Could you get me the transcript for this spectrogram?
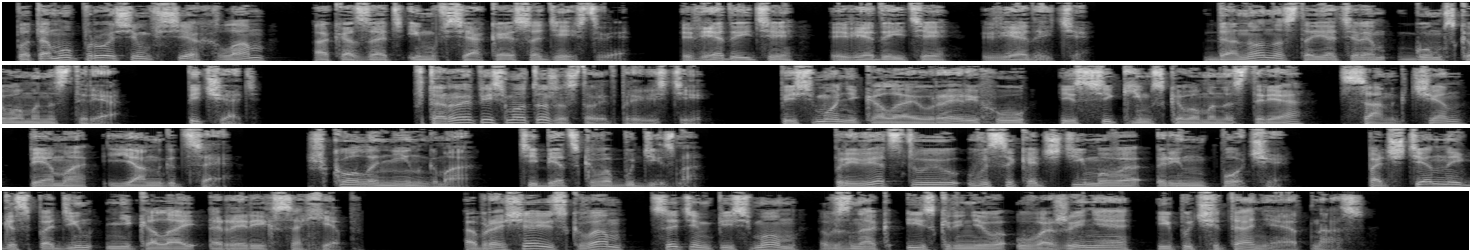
Потому просим всех лам оказать им всякое содействие. Ведайте, ведайте, ведайте. Дано настоятелям Гумского монастыря. Печать. Второе письмо тоже стоит привести. Письмо Николаю Рериху из Сикимского монастыря Сангчен Пема Янгце. Школа Нингма, тибетского буддизма. Приветствую высокочтимого Ринпоче, почтенный господин Николай Рерих Сахеб. Обращаюсь к вам с этим письмом в знак искреннего уважения и почитания от нас.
